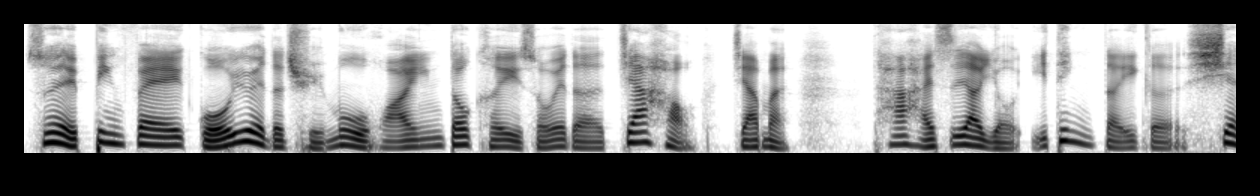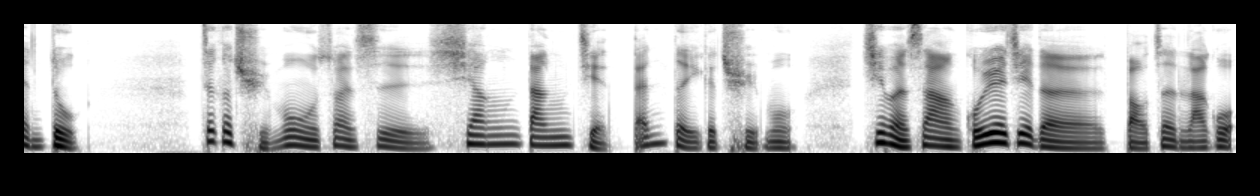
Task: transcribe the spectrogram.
所以并非国乐的曲目华音都可以所谓的加好加满，它还是要有一定的一个限度。这个曲目算是相当简单的一个曲目，基本上国乐界的保证拉过，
